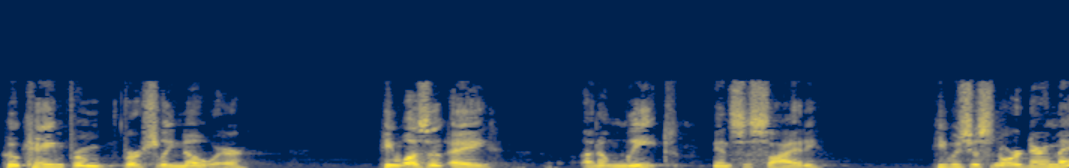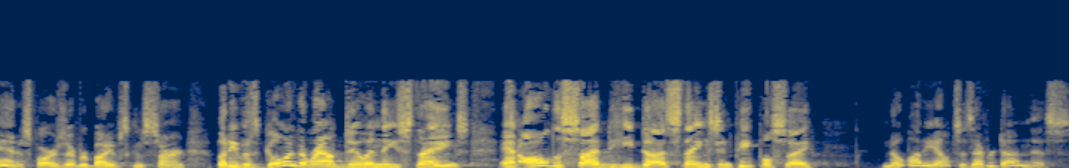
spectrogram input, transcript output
who came from virtually nowhere. He wasn't a, an elite in society. He was just an ordinary man as far as everybody was concerned. But he was going around doing these things, and all of a sudden he does things and people say, nobody else has ever done this.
